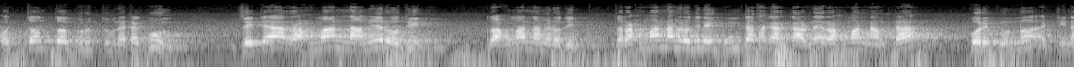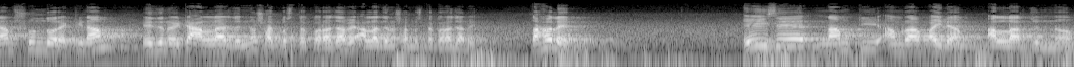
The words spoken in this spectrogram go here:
অত্যন্ত গুরুত্বপূর্ণ, একটা গুণ, যেটা রহমান নামের অধীন, রহমান নামের অধীন। তো রহমান নামের অধীন এই গুণটা থাকার কারণে রহমান নামটা পরিপূর্ণ, একটি নাম সুন্দর, একটি নাম, এই জন্য এটা আল্লাহর জন্য সাব্যস্ত করা যাবে, আল্লাহর জন্য সাব্যস্ত করা যাবে। তাহলে, এই যে নামটি আমরা পাইলাম, আল্লাহর জন্য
